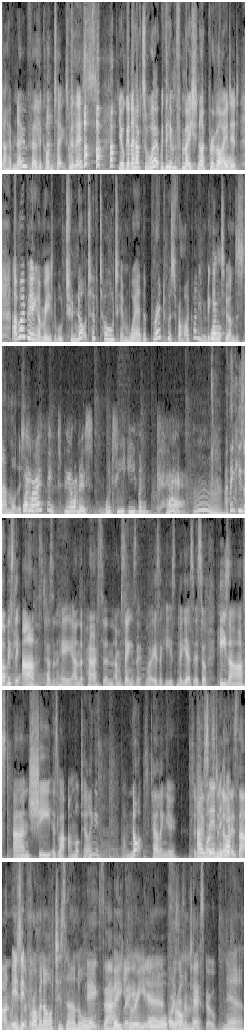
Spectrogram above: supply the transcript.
I have no further context for this. You're going to have to work with the information I've provided. Am I being unreasonable to not have told him where the bread was from? I can't even begin Well- to understand what this is. Well. I think, to be honest, would he even care? Hmm. I think he's obviously asked, hasn't he? And the person, I'm saying, is it, well, is a he, isn't it? Yes. So he's asked, and she is like, I'm not telling you. I'm not telling you. So she As wants in, to know, is is that Is unreasonable? it from an artisanal exactly, bakery yeah. or, is from, it from Tesco? Yeah.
